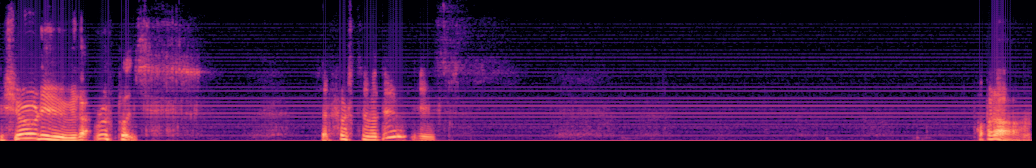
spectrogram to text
We sure do, we got roof place. So the first thing we'll do is pop it on.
